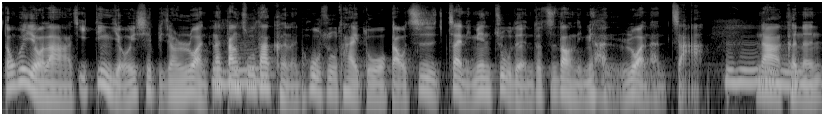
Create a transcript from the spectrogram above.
都会有啦，一定有一些比较乱。那当初他可能户数太多，导致在里面住的人都知道里面很乱很杂。嗯、那可能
